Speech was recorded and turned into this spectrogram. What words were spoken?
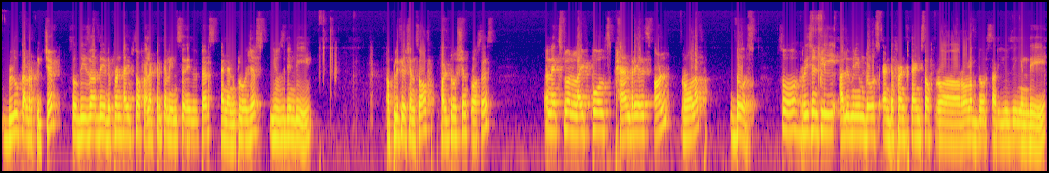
blue color picture. So these are the different types of electrical insulators and enclosures used in the applications of pultrusion process. And next one light poles handrails on roll up doors. So recently aluminum doors and different kinds of uh, roll up doors are using in the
